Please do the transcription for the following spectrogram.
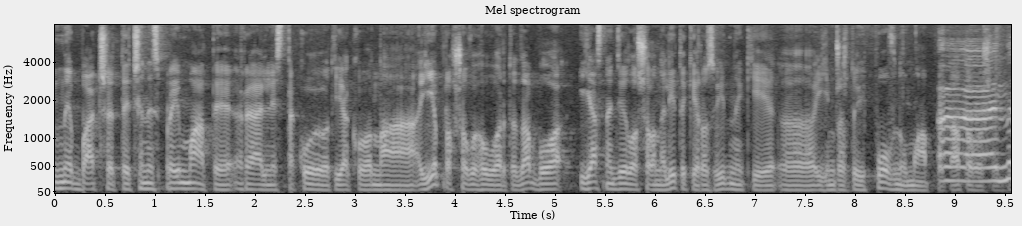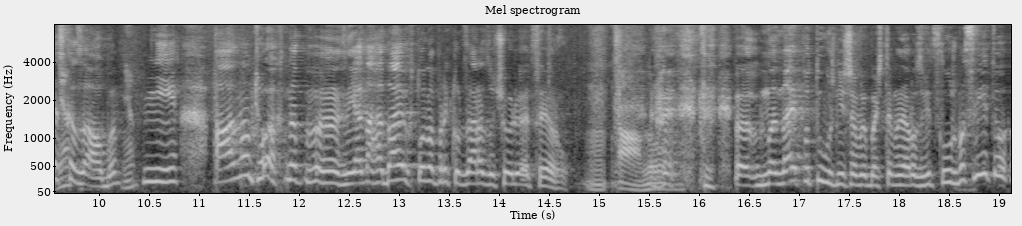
не бачити чи не сприймати реальність такою, от як вона є, про що ви говорите? Да? Бо ясне діло, що аналітики, розвідники е, їм ж дають повну мапу. та, того, Е, що- не сказав би. Ні? Ні. А ну то е, я нагадаю, хто, наприклад, зараз очолює ЦРУ. А, ну Е, Найпотужніша, вибачте мене, розвідслужба світу,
